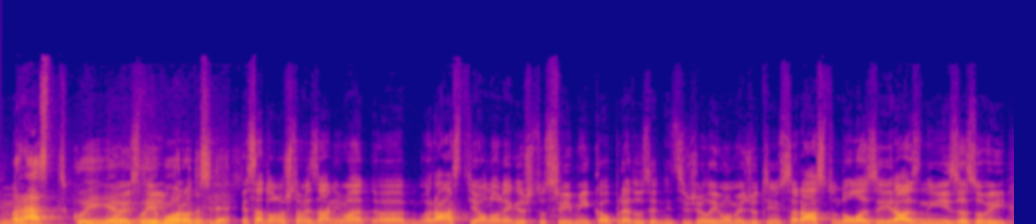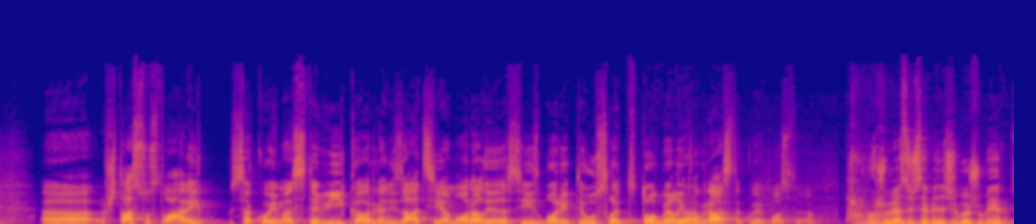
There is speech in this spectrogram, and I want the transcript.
-hmm. rast koji je, koji, koji je morao da se desi. E sad, ono što me zanima, uh, rast je ono negde što svi mi kao preduzetnici želimo, međutim, sa rastom dolaze i razni izazovi. Uh, šta su stvari sa kojima ste vi kao organizacija morali da se izborite usled tog velikog da. rasta koji je postojao? Prvo moraš objasniš sebi da ćeš budeš u minus.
